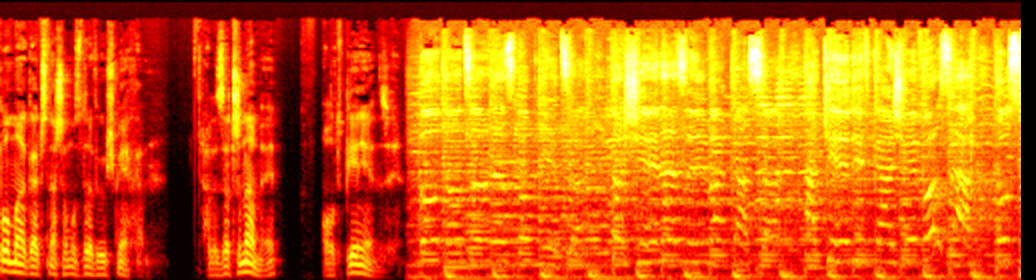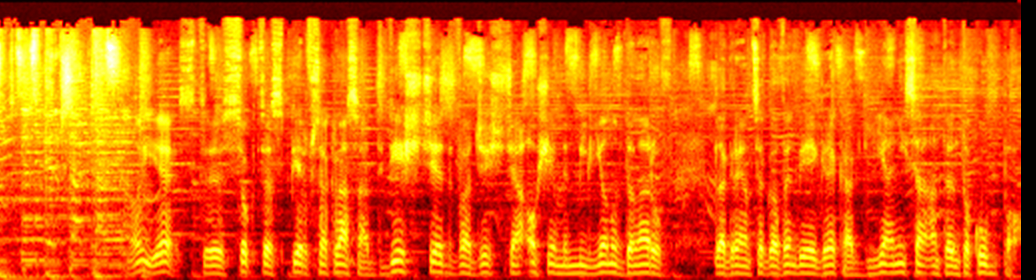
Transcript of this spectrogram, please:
pomagać naszemu zdrowiu uśmiechem. Ale zaczynamy od pieniędzy. Bo to, co nas podnieca, to się nazywa kasa, a kiedy No jest, sukces pierwsza klasa, 228 milionów dolarów dla grającego w NBA Greka Giannisa Antetokounmpo.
